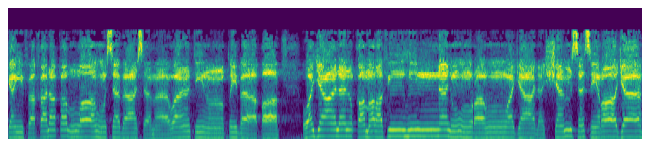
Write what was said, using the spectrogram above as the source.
كيف خلق الله سبع سماوات طباقا؟ وجعل القمر فيهن نورا وجعل الشمس سراجا.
